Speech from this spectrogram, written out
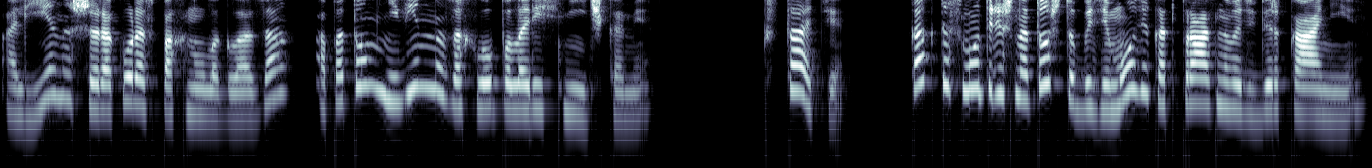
Альена широко распахнула глаза, а потом невинно захлопала ресничками. «Кстати, как ты смотришь на то, чтобы зимовик отпраздновать в Беркании?»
